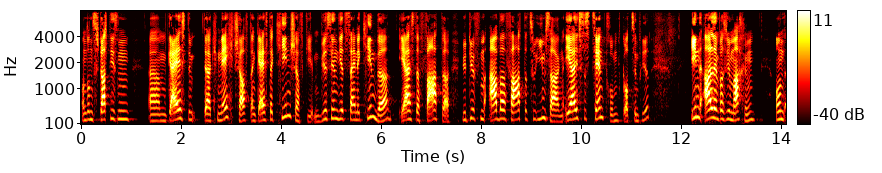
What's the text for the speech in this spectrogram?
und uns statt diesem ähm, Geist der Knechtschaft einen Geist der Kindschaft geben. Wir sind jetzt seine Kinder, er ist der Vater. Wir dürfen aber Vater zu ihm sagen. Er ist das Zentrum, Gott zentriert, in allem, was wir machen. Und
